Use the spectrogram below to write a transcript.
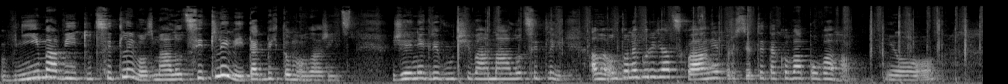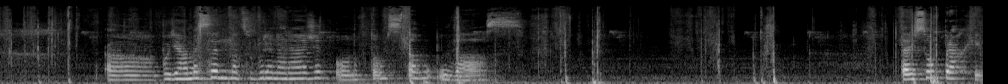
vnímavý tu citlivost, málo citlivý, tak bych to mohla říct. Že je někdy vůči vám málo citlivý. Ale on to nebude dělat schválně, prostě to je taková povaha. Jo. Uh, podíváme se, na co bude narážet on v tom vztahu u vás. Tady jsou prachy,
